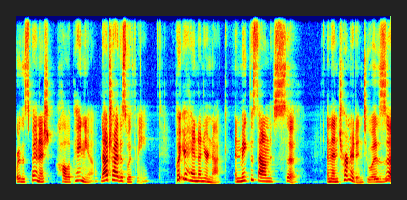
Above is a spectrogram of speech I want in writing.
or the Spanish jalapeno. Now try this with me. Put your hand on your neck and make the sound s, and then turn it into a z.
